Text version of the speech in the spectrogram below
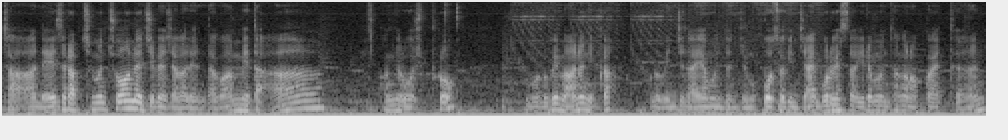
자 넷을 합치면 초원의 지배자가 된다고 합니다. 확률 50%? 뭐 루비 많으니까. 루비인지 다이아몬드인지 뭐 보석인지. 아니 모르겠어. 이름은 상관없고 하여튼.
